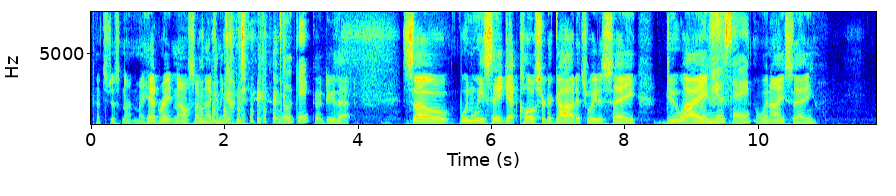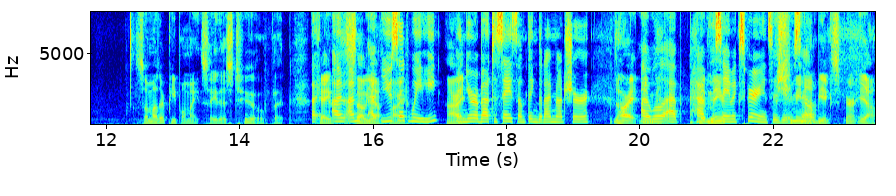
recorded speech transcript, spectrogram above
that's just not in my head right now, so I'm not going to go, Okay. go do that. So when we say get closer to God, it's really to say, do I When you say, when I say some other people might say this too, but okay. I, I'm, so uh, yeah, you said right. we, right. and you're about to say something that I'm not sure all right. I It- will ap- have the may- same experience as you. She may so not be experience. Yeah,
